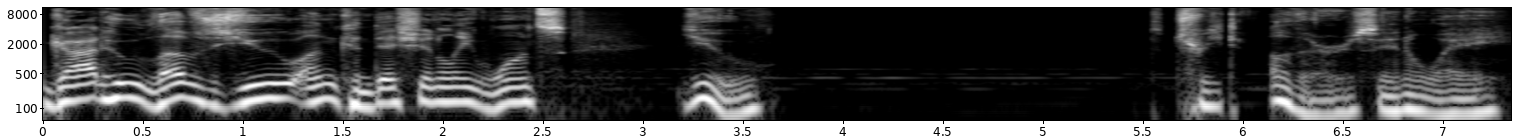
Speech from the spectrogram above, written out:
God who loves you unconditionally, wants you to treat others in a way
